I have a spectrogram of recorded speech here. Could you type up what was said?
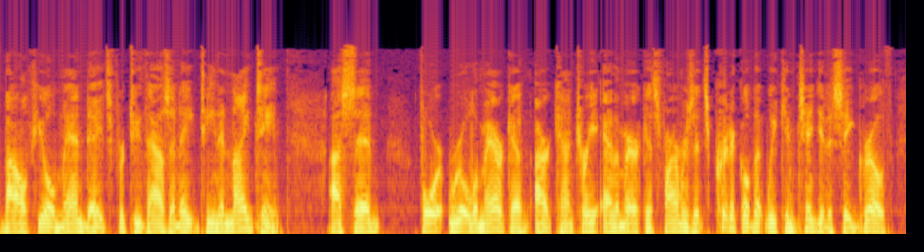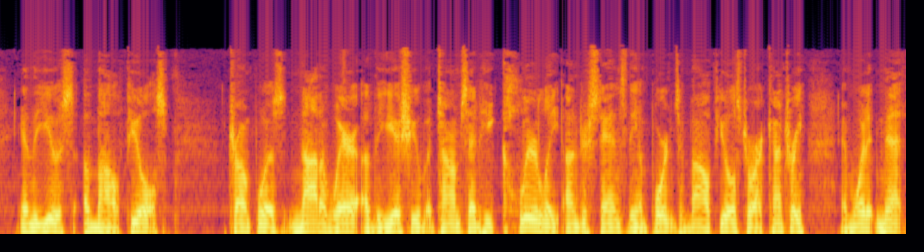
biofuel mandates for 2018 and 19. I said, for rural America, our country and America's farmers, it's critical that we continue to see growth in the use of biofuels. Trump was not aware of the issue, but Tom said he clearly understands the importance of biofuels to our country and what it meant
